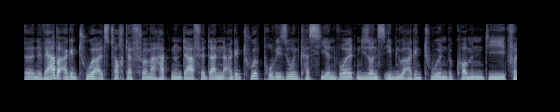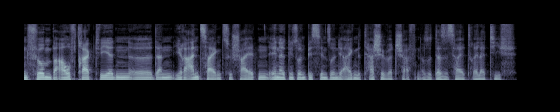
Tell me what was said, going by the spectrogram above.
äh, eine Werbeagentur als Tochterfirma hatten und dafür dann eine Agenturprovision kassieren wollten, die sonst eben nur Agenturen bekommen, die von Firmen beauftragt werden, äh, dann ihre Anzeigen zu schalten. Erinnert mich so ein bisschen so in die eigene Tasche wirtschaften. Also das ist halt relativ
